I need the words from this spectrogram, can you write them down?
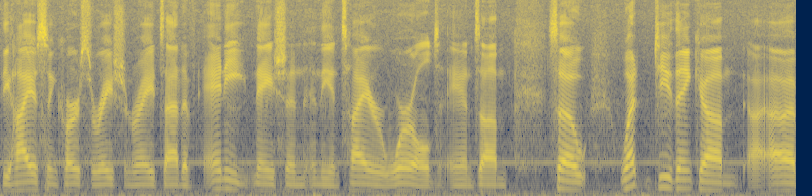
the highest incarceration rates out of any nation in the entire world. And um, so, what do you think? Um, uh,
